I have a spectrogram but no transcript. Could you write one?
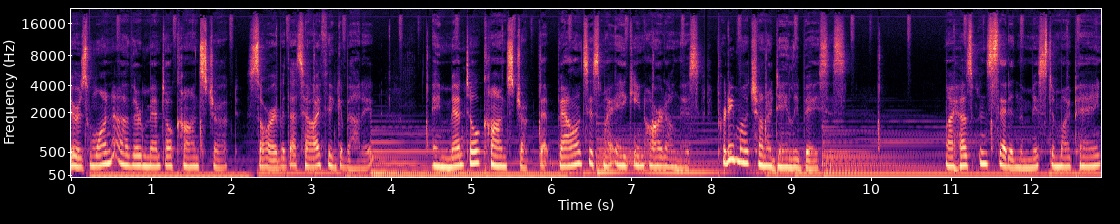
There is one other mental construct, sorry, but that's how I think about it, a mental construct that balances my aching heart on this pretty much on a daily basis. My husband said in the midst of my pain,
